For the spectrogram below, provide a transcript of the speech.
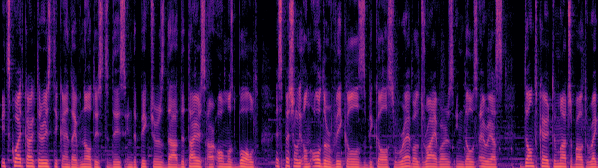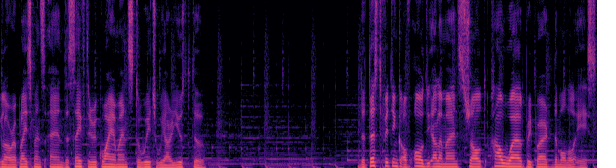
It's quite characteristic and I've noticed this in the pictures that the tires are almost bald, especially on older vehicles because rebel drivers in those areas don't care too much about regular replacements and the safety requirements to which we are used to. The test fitting of all the elements showed how well prepared the model is.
